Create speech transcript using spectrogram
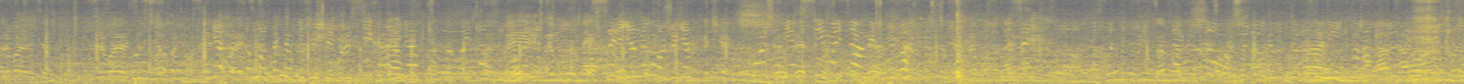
зриваються, зриваються з цього і все Я відбувається. сама така божитель в Росії, але я Ви, ви молодець. Все, я не можу, я кожен, я всі майдани була. Ну, Це так жалко, що люди от не розуміють.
